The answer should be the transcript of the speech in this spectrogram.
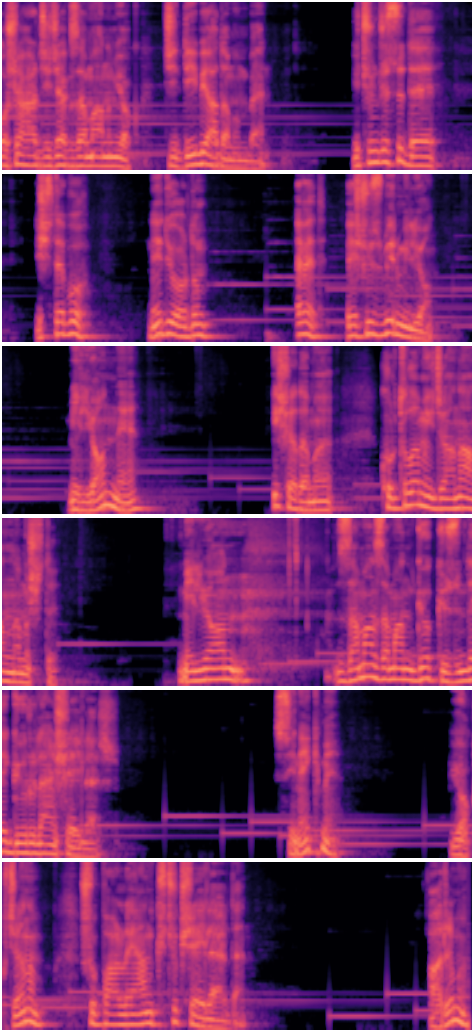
Boşa harcayacak zamanım yok. Ciddi bir adamım ben. Üçüncüsü de işte bu. Ne diyordum? Evet, 501 milyon. Milyon ne? İş adamı kurtulamayacağını anlamıştı. Milyon zaman zaman gökyüzünde görülen şeyler. Sinek mi? Yok canım, şu parlayan küçük şeylerden. Arı mı?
